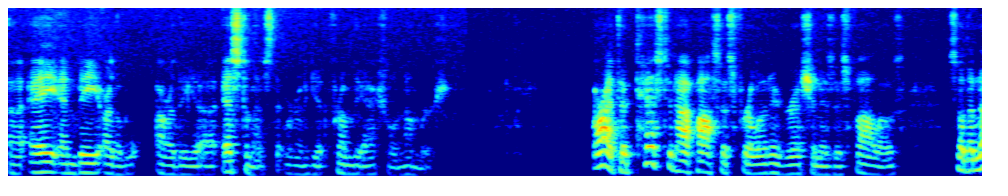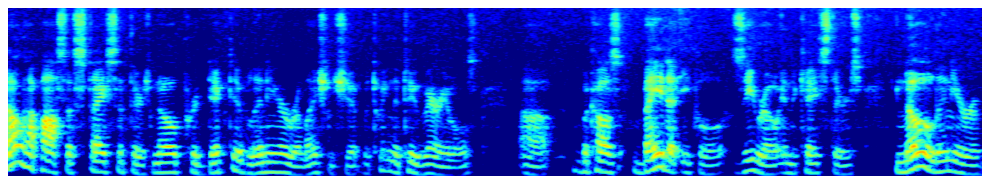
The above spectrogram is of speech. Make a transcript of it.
uh, a and b are the, are the uh, estimates that we're going to get from the actual numbers. All right, the tested hypothesis for linear regression is as follows. So the null hypothesis states that there's no predictive linear relationship between the two variables uh, because beta equal zero indicates there's no linear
